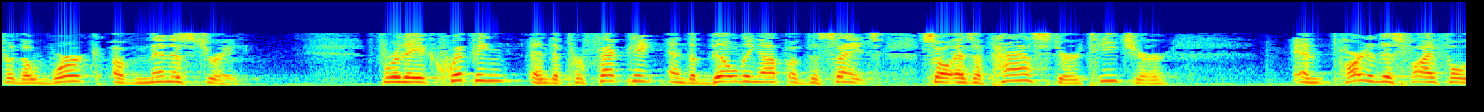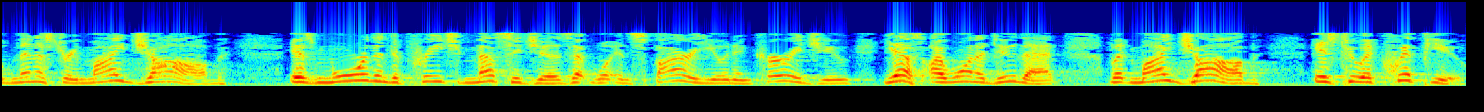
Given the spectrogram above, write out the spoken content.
for the work of ministry. For the equipping and the perfecting and the building up of the saints. So as a pastor, teacher, and part of this fivefold ministry, my job is more than to preach messages that will inspire you and encourage you. Yes, I want to do that. But my job is to equip you.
